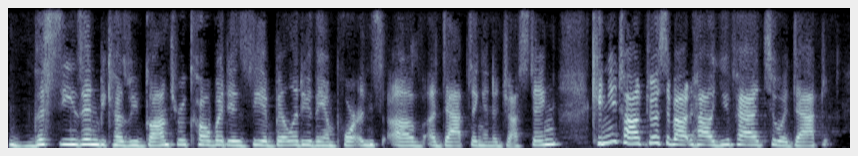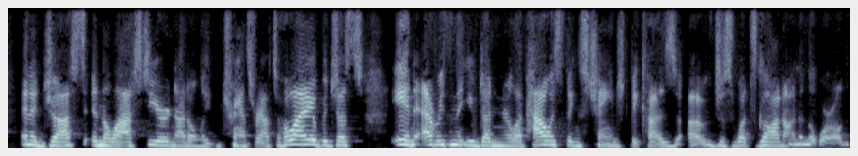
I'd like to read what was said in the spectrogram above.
this season, because we've gone through COVID, is the ability, the importance of adapting and adjusting. Can you talk to us about how you've had to adapt and adjust in the last year, not only transfer out to Hawaii, but just in everything that you've done in your life? How has things changed because of just what's gone on in the world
